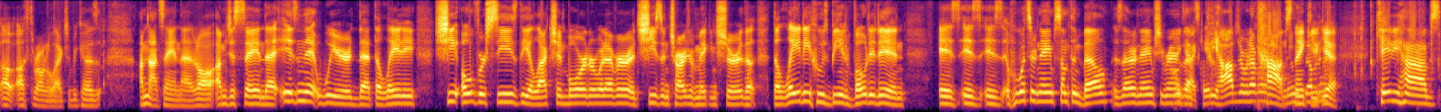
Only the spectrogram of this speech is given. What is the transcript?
a a thrown election because I'm not saying that at all. I'm just saying that isn't it weird that the lady she oversees the election board or whatever, and she's in charge of making sure the the lady who's being voted in. Is is is who? What's her name? Something Bell? Is that her name? She ran against Katie Hobbs or whatever. Hobbs, thank you. Yeah. Katie Hobbs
